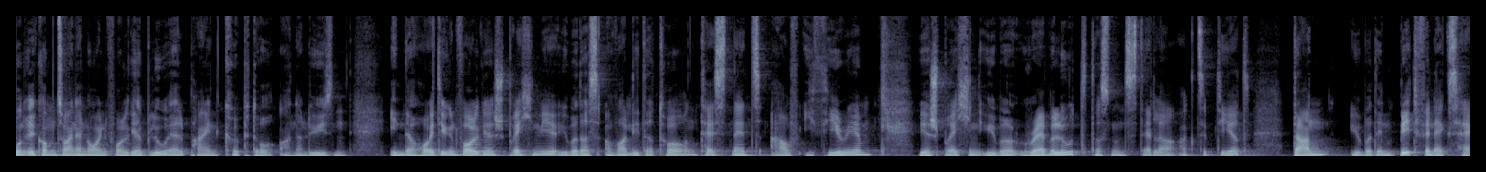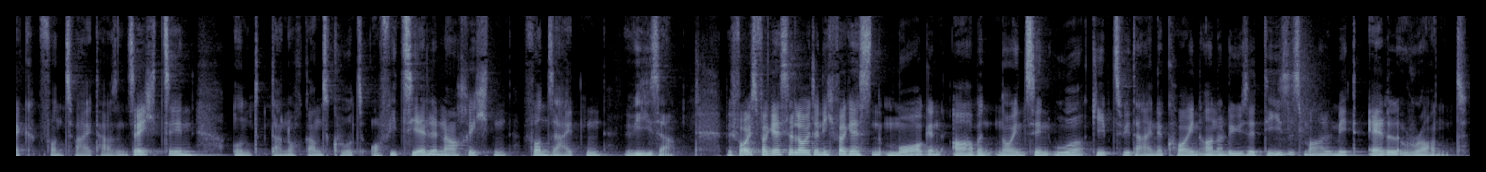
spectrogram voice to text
und willkommen zu einer neuen Folge Blue Alpine Krypto Analysen. In der heutigen Folge sprechen wir über das Validatoren-Testnetz auf Ethereum. Wir sprechen über Revolut, das nun Stellar akzeptiert, dann über den Bitfinex-Hack von 2016 und dann noch ganz kurz offizielle Nachrichten von Seiten Visa. Bevor ich es vergesse, Leute, nicht vergessen, morgen Abend 19 Uhr gibt es wieder eine Coin-Analyse, dieses Mal mit Elrond.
